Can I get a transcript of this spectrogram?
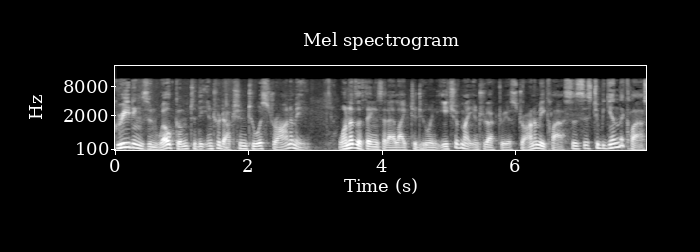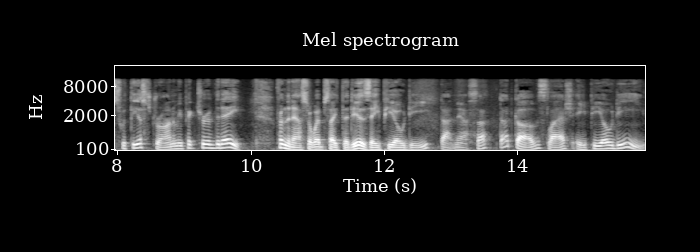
Greetings and welcome to the Introduction to Astronomy. One of the things that I like to do in each of my introductory astronomy classes is to begin the class with the astronomy picture of the day from the NASA website that is apod.nasa.gov/apod.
